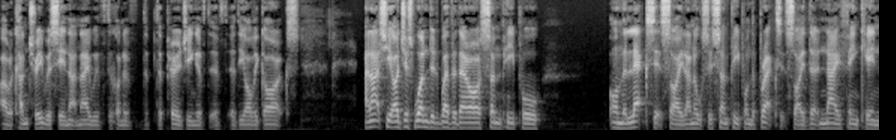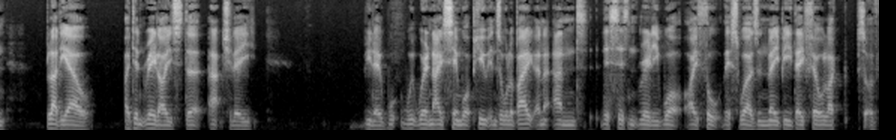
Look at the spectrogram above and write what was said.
our country. We're seeing that now with the kind of the, the purging of, of, of the oligarchs. And actually, I just wondered whether there are some people on the Lexit side and also some people on the Brexit side that are now thinking, bloody hell, I didn't realise that actually, you know, we're now seeing what Putin's all about, and and this isn't really what I thought this was, and maybe they feel like sort of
